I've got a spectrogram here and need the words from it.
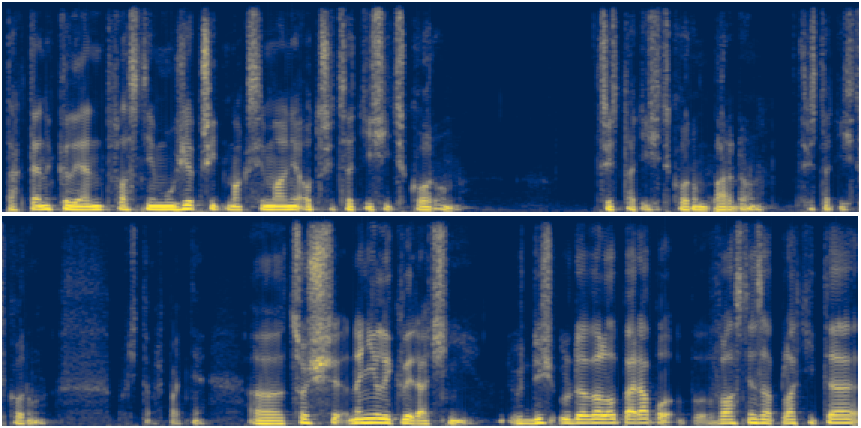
tak ten klient vlastně může přijít maximálně o 30 tisíc korun. 300 tisíc korun, pardon, 300 tisíc korun, počítám špatně, eh, což není likvidační. Když u developera vlastně zaplatíte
